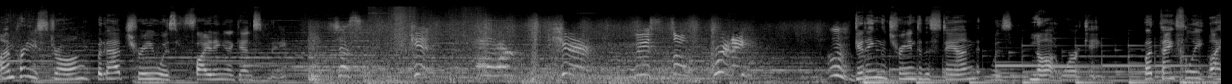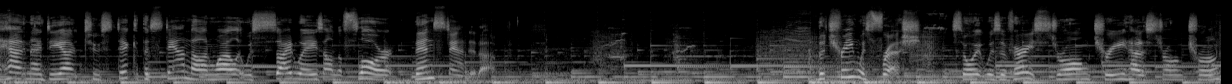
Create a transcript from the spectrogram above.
I'm pretty strong, but that tree was fighting against me. Just get over here! It's so pretty! Getting the tree into the stand was not working. But thankfully, I had an idea to stick the stand on while it was sideways on the floor, then stand it up. The tree was fresh, so it was a very strong tree. It had a strong trunk,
